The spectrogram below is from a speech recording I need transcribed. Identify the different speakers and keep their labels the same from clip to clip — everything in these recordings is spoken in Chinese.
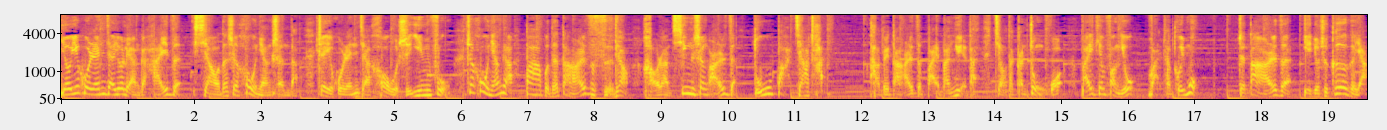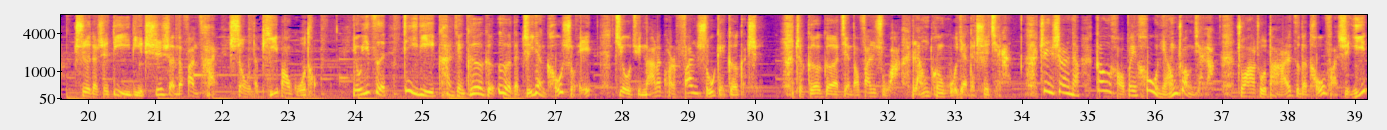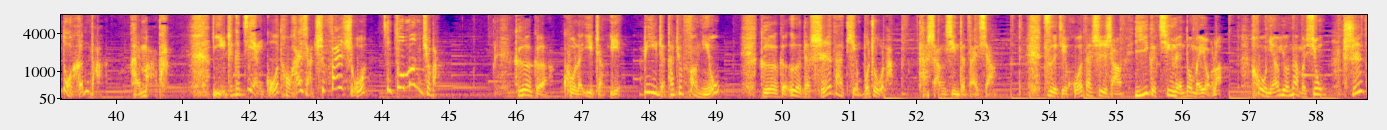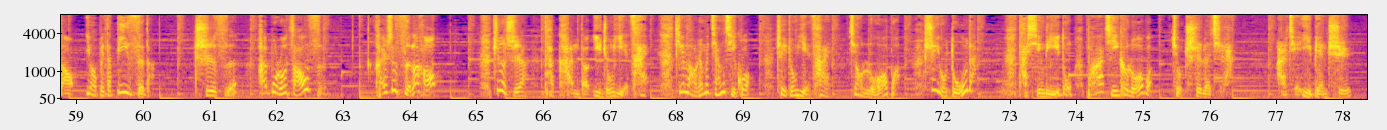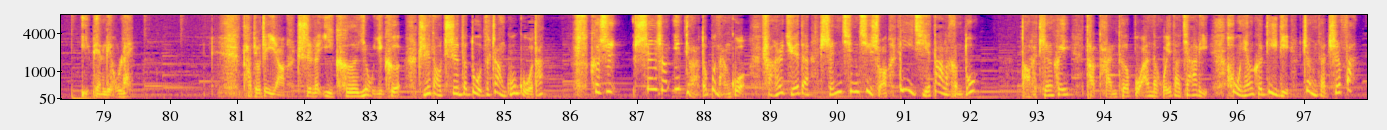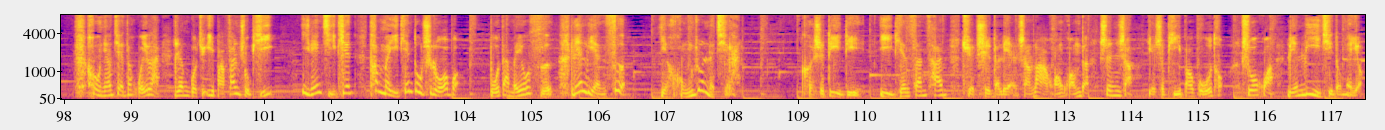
Speaker 1: 有一户人家有两个孩子，小的是后娘生的。这户人家后是殷富，这后娘呀巴不得大儿子死掉，好让亲生儿子独霸家产。他对大儿子百般虐待，叫他干重活，白天放牛，晚上推磨。这大儿子也就是哥哥呀，吃的是弟弟吃剩的饭菜，瘦的皮包骨头。有一次，弟弟看见哥哥饿得直咽口水，就去拿了块番薯给哥哥吃。这哥哥见到番薯啊，狼吞虎咽地吃起来。这事儿呢，刚好被后娘撞见了，抓住大儿子的头发是一顿狠打，还骂他：“你这个贱骨头，还想吃番薯？你做梦去吧！”哥哥哭了一整夜，逼着他去放牛。哥哥饿得实在挺不住了，他伤心的在想。自己活在世上，一个亲人都没有了，后娘又那么凶，迟早要被他逼死的，吃死还不如早死，还是死了好。这时啊，他看到一种野菜，听老人们讲起过，这种野菜叫萝卜，是有毒的。他心里一动，拔起一颗萝卜就吃了起来，而且一边吃，一边流泪。他就这样吃了一颗又一颗，直到吃的肚子胀鼓鼓的，可是身上一点都不难过，反而觉得神清气爽，力气也大了很多。到了天黑，他忐忑不安地回到家里，后娘和弟弟正在吃饭。后娘见他回来，扔过去一把番薯皮。一连几天，他每天都吃萝卜，不但没有死，连脸色也红润了起来。可是弟弟。一天三餐却吃得脸上蜡黄黄的，身上也是皮包骨头，说话连力气都没有。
